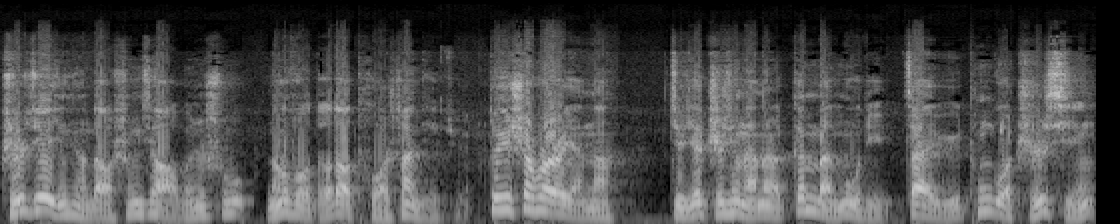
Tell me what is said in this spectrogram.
直接影响到生效文书能否得到妥善解决。对于社会而言呢，解决执行难的根本目的在于通过执行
